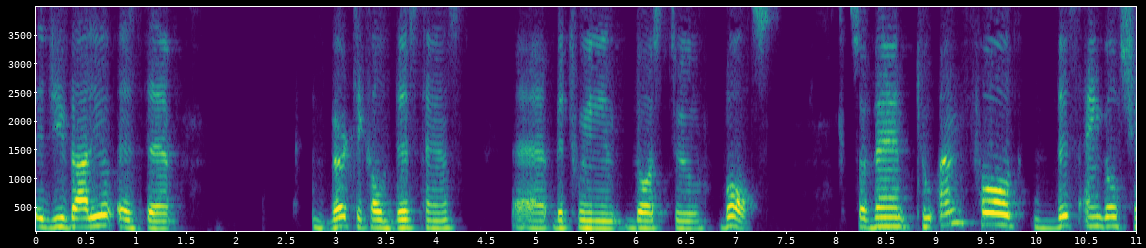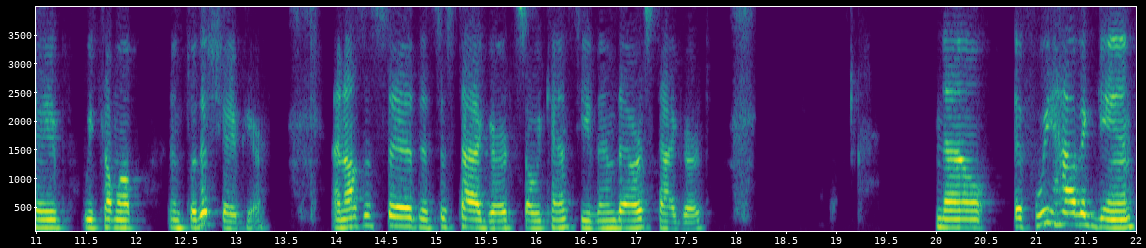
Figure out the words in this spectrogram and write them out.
The G value is the vertical distance uh, between those two bolts. So then to unfold this angle shape, we come up into this shape here. And as I said, it's a staggered, so we can see them, they are staggered. Now, if we have again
